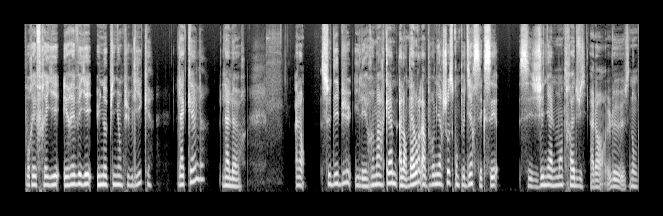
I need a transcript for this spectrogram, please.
Pour effrayer et réveiller une opinion publique, laquelle? La leur. Alors, ce début, il est remarquable. Alors d'abord, la première chose qu'on peut dire, c'est que c'est c'est génialement traduit. Alors, le, donc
